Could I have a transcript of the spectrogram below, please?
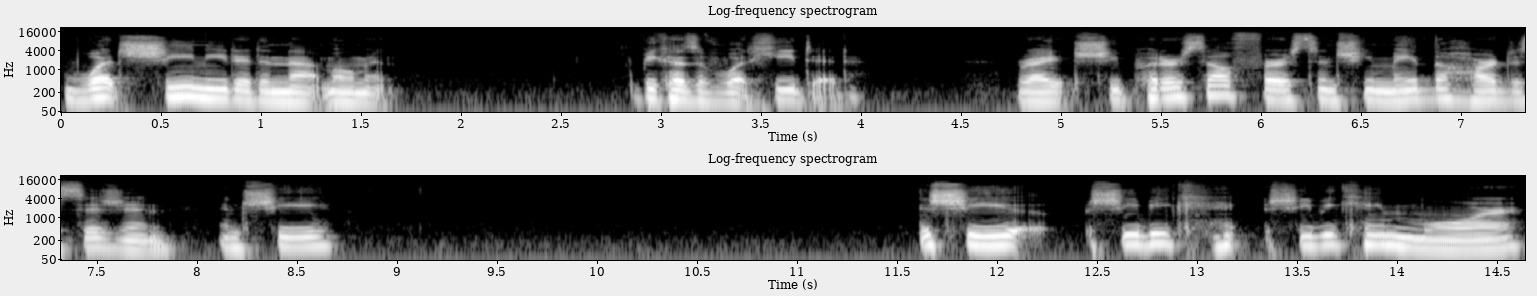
what she needed in that moment. because of what he did, right? She put herself first and she made the hard decision and she she she became she became more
